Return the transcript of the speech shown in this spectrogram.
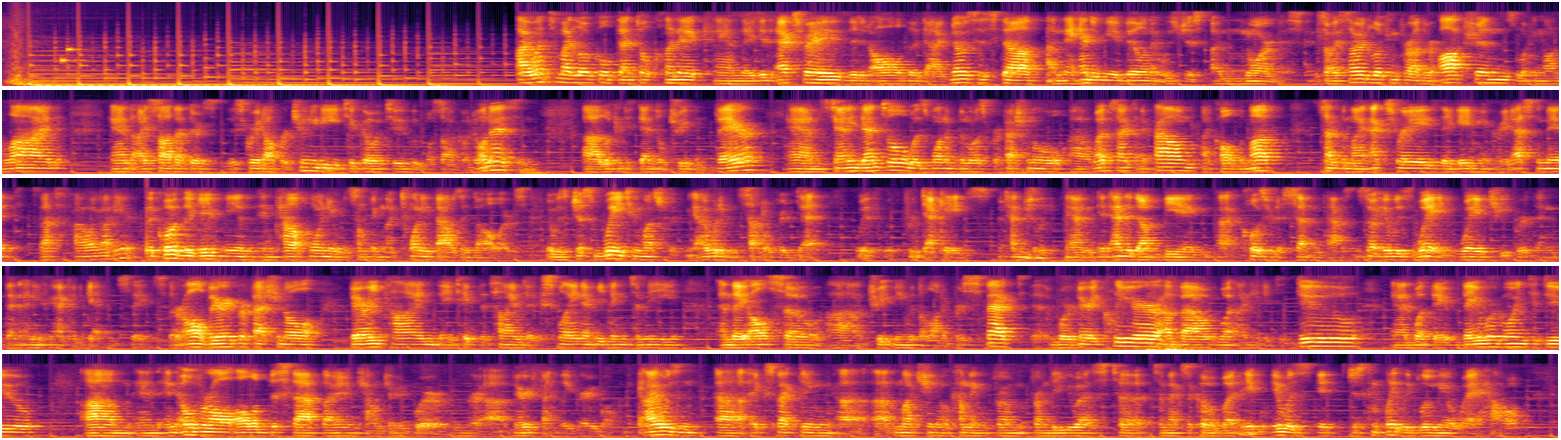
I went to my local dental clinic and they did x-rays, they did all the diagnosis stuff, and they handed me a bill and it was just enormous. And so I started looking for other options, looking online, and I saw that there's this great opportunity to go to Los Algodones and uh, look dental treatment there. And Stanley Dental was one of the most professional uh, websites I found. I called them up, sent them my x-rays, they gave me a great estimate. That's how I got here. The quote they gave me in, in California was something like $20,000. It was just way too much for me. I would have been saddled for debt with, with for decades potentially, and it ended up being uh, closer to 7,000. So it was way, way cheaper than, than anything I could get in the States. They're all very professional, very kind. They take the time to explain everything to me and they also uh, treat me with a lot of respect. Were very clear about what I needed to do and what they, they were going to do. Um, and, and overall, all of the staff that I encountered were, were uh, very friendly, very welcoming. I wasn't uh, expecting uh, uh much, you know, coming from, from the U.S. to, to Mexico, but it, it was it just completely blew me away how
